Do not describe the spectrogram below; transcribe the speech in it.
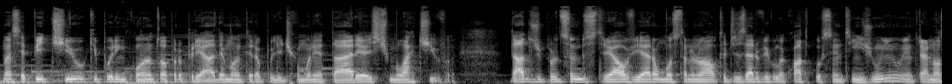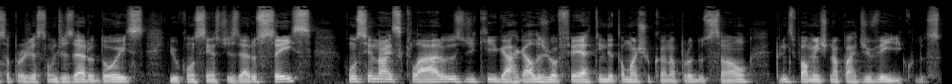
mas repetiu que por enquanto o apropriado é manter a política monetária estimulativa. Dados de produção industrial vieram mostrando alta de 0,4% em junho, entre a nossa projeção de 0,2% e o consenso de 0,6%, com sinais claros de que gargalos de oferta ainda estão machucando a produção, principalmente na parte de veículos.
